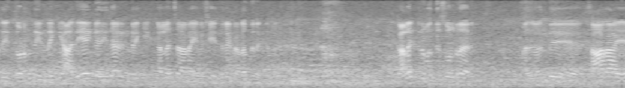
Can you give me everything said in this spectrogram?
அதைத் தொடர்ந்து இன்றைக்கு அதே கதிதான் இன்றைக்கு கள்ளச்சாராய விஷயத்தில் நடந்திருக்குது. கலெக்டர் வந்து சொல்கிறாரு அது வந்து சாராய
